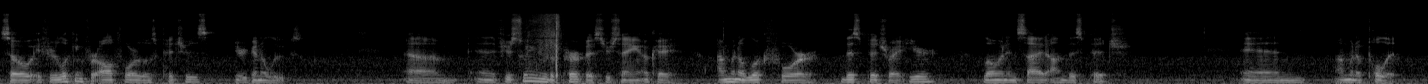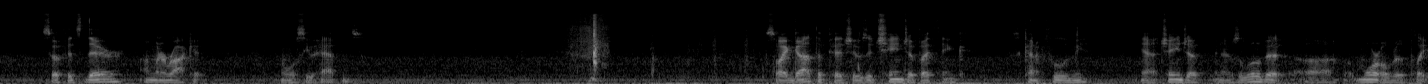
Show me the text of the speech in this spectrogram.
So if you're looking for all four of those pitches, you're going to lose. Um, and if you're swinging with a purpose, you're saying, okay, I'm going to look for this pitch right here, low and inside on this pitch, and I'm going to pull it. So if it's there, I'm going to rock it, and we'll see what happens. So I got the pitch. It was a changeup, I think. It kind of fooled me. Yeah, changeup, and it was a little bit uh, more over the plate.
